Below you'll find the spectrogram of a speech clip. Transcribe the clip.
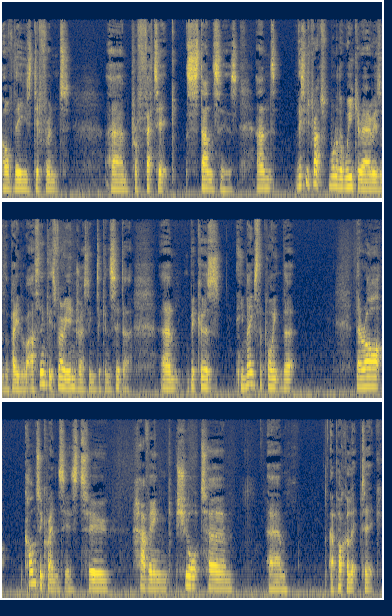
of these different um, prophetic stances. And this is perhaps one of the weaker areas of the paper, but I think it's very interesting to consider um, because he makes the point that there are consequences to having short term um, apocalyptic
